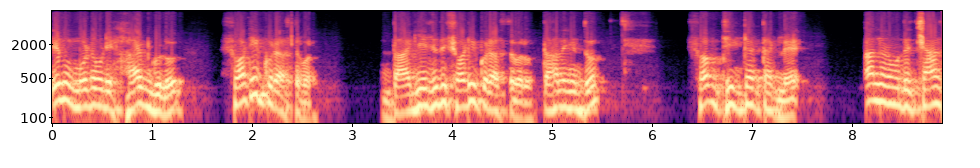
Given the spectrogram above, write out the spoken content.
এবং মোটামুটি হার্ডগুলো সঠিক করে আসতে পারো। দাগিয়ে যদি সঠিক করে আসতে পারো, তাহলে কিন্তু সব ঠিকঠাক থাকলে আল্লাহর মধ্যে চান্স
